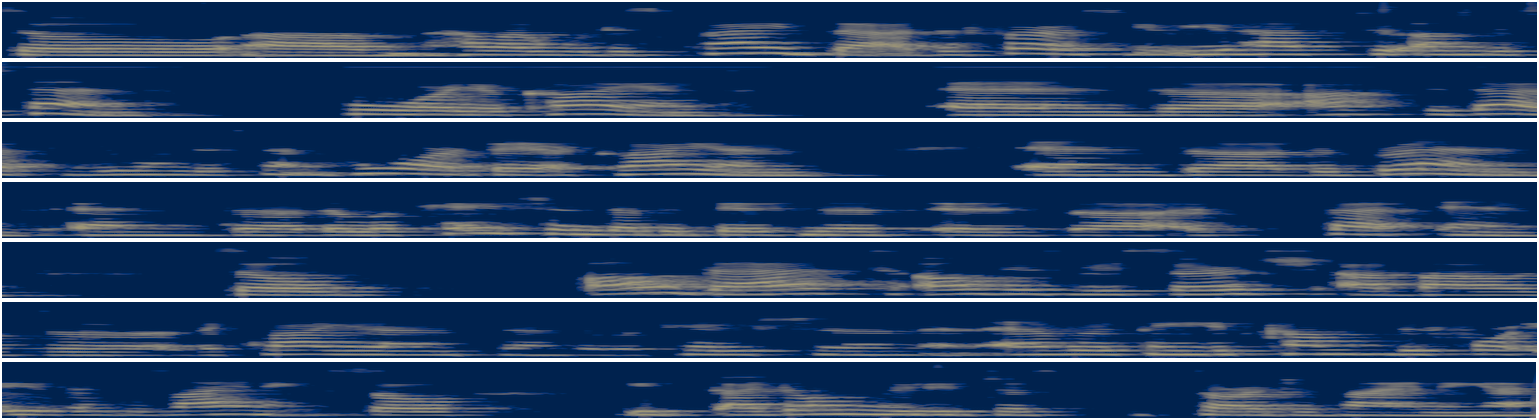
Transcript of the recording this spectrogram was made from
So um, how I would describe that? The first, you, you have to understand who are your clients, and uh, after that, you understand who are their clients and uh, the brand and uh, the location that the business is uh, is set in. So all that, all this research about the, the clients and the location and everything, it comes before even designing. So it, I don't really just start designing. I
